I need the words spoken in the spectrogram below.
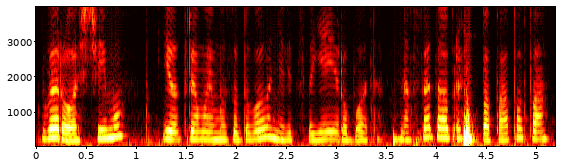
вирощуємо і отримуємо задоволення від своєї роботи. На все добре, Па-па-па-па!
